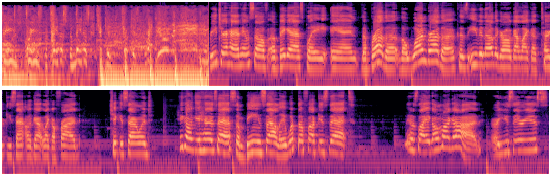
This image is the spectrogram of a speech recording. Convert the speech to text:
beans, greens, potatoes, tomatoes, chicken, turkeys, rat, you name Reacher had himself a big ass plate, and the brother, the one brother, because even the other girl got like a turkey, sa- uh, got like a fried chicken sandwich. He gonna get his ass some bean salad. What the fuck is that? It was like, oh my god, are you serious?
